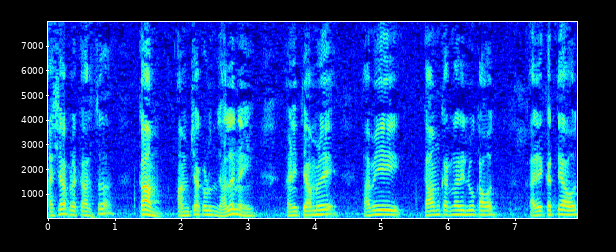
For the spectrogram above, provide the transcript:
अशा प्रकारचं काम आमच्याकडून झालं नाही. आणि त्यामुळे आम्ही काम करणारे लोक आहोत कार्यकर्ते आहोत.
